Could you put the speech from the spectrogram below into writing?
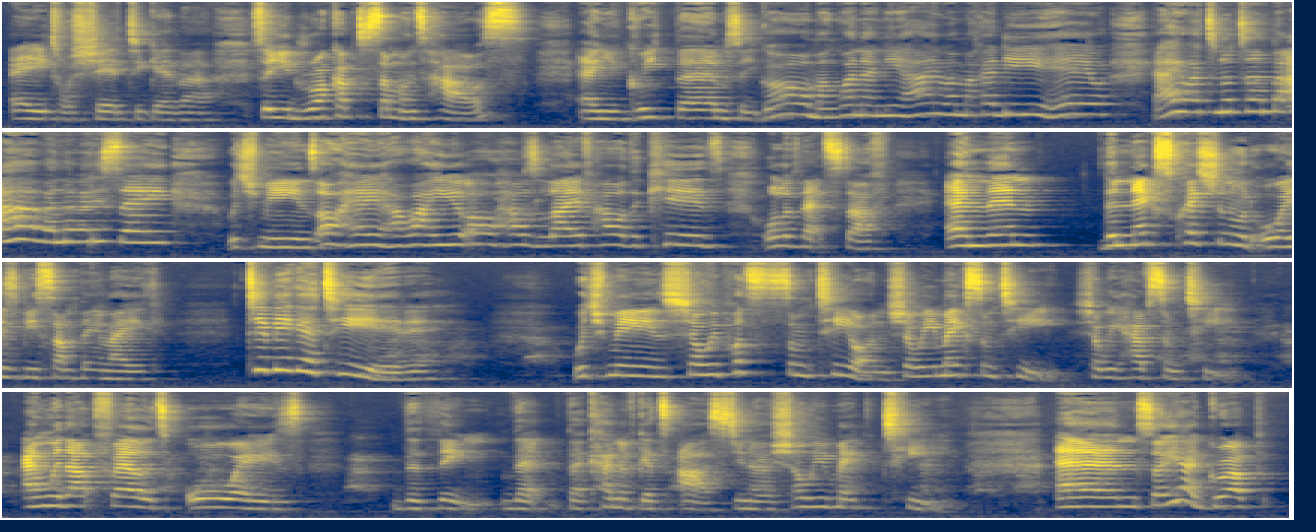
ate or shared together. So you'd rock up to someone's house and you greet them. So you go, oh, mangwana ni hai makadi, hey, hai watinotamba, ah, which means, oh, hey, how are you? Oh, how's life? How are the kids? All of that stuff. And then the next question would always be something like, Tibiga tea, which means, shall we put some tea on? Shall we make some tea? Shall we have some tea? And without fail, it's always the thing that, that kind of gets asked, you know, shall we make tea? And so, yeah, I grew up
